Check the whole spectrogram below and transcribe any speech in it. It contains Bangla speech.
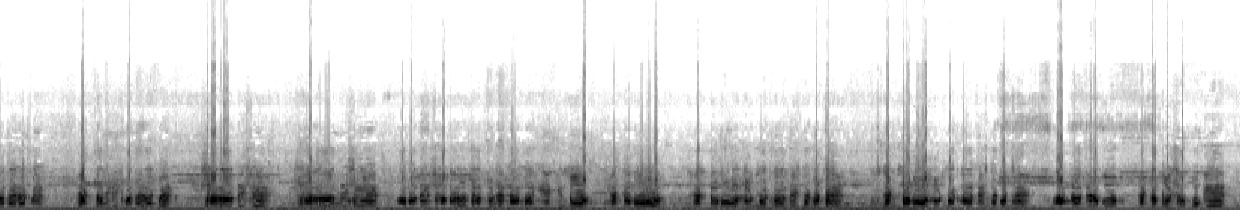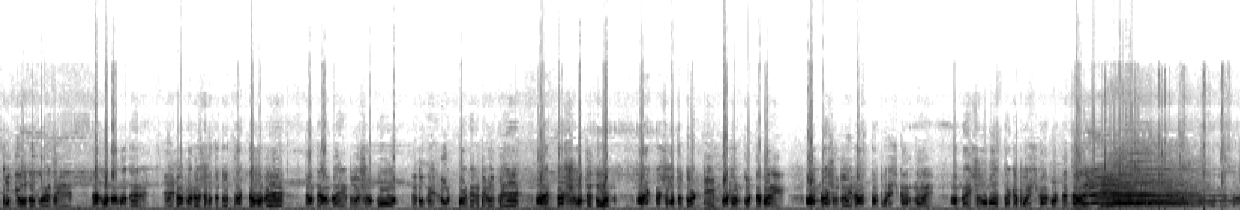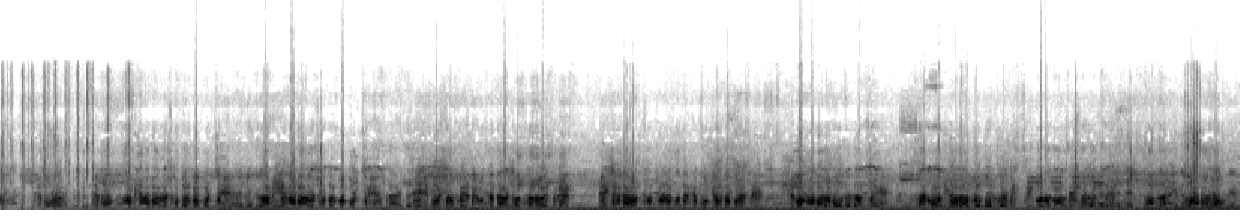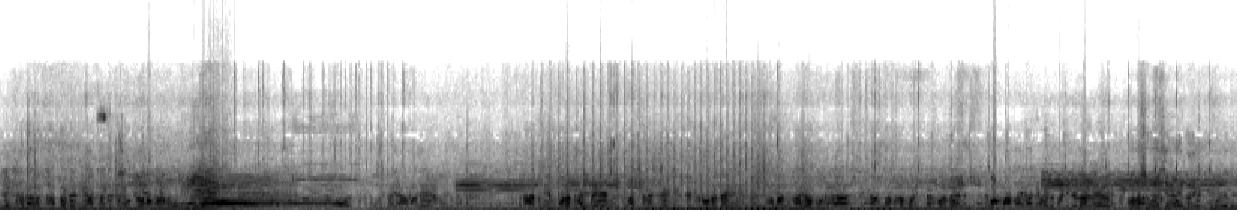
মাথায় রাখবেন, একটা জিনিস মাথায় রাখবেন, সারা দেশে সারা দেশে আমাদের সাধারণ ছাত্রদের নাম ভাঙিয়ে কিন্তু একটা মহল একটা মহল লুটপাট করার চেষ্টা করছে, একটা মহল লুটপাট করার চেষ্টা করছে। আমরা যেরকম একটা বৈষম্যকে প্রতিহত করেছি, এখন আমাদের এই ব্যাপারেও সচেতন থাকতে হবে, যাতে আমরা এই বৈষম্য এবং এই লুটপাটের বিরুদ্ধে আরেকটা সচেতন আরেকটা সচেতন টিম গঠন করতে পারি। আমরা শুধু এই রাস্তা পরিষ্কার নয়, আমরা এই সমাজটাকে পরিষ্কার করতে চাই। এবং আমি আবারও সতর্ক করছি, আমি আবারও সতর্ক করছি, এই বৈষম্যের বিরুদ্ধে যারা সোচ্চার হয়েছিলেন, এই সাধারণ ছাত্ররা তাদেরকে প্রতিহত করেছে। এবং আবারও বলতে চাচ্ছি, এখন যারা নতুন করে বিশৃঙ্খলা করার চেষ্টা করছে, আমরা কিন্তু আবারও এই সাধারণ ছাত্রদের নিয়ে আপনাদেরকে প্রতিহত করব। রাস্তাগুলো পরিষ্কার করবেন এবং মাথায় রাখবেন। আমার সমস্যা রে ভাই তোমাদের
